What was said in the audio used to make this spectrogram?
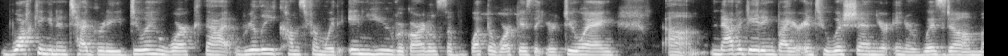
walking in integrity, doing work that really comes from within you, regardless of what the work is that you're doing, um, navigating by your intuition, your inner wisdom,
